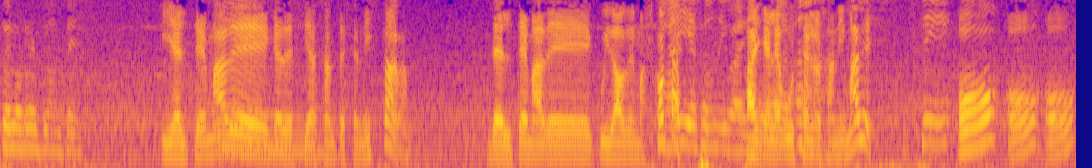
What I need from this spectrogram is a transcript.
te lo replantees. Y el tema de que decías antes en Instagram, del tema de cuidado de mascotas. Ahí es donde iba a ir, Al que le gusten los animales. Sí, O, o, o,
